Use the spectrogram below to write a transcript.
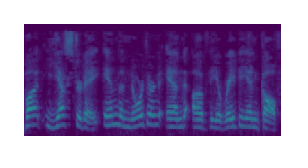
But yesterday, in the northern end of the Arabian Gulf,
